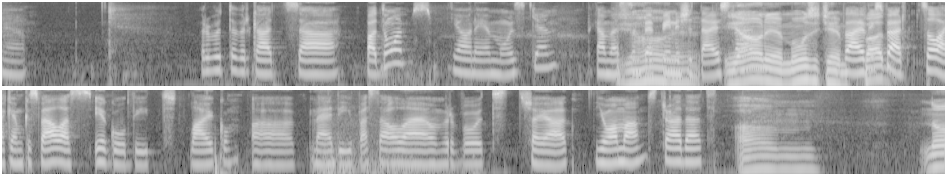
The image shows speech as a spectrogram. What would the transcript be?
jā. Varbūt tev ir kāds uh, padoms jaunajiem mūziķiem, kā mēs esam pie Jaunie- finiša taisnē. Jauniem mūziķiem Vai pad- vispār cilvēkiem, kas vēlās ieguldīt laiku uh, mēdīju pasaulē un varbūt šajā jomā strādāt? Um, nu,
